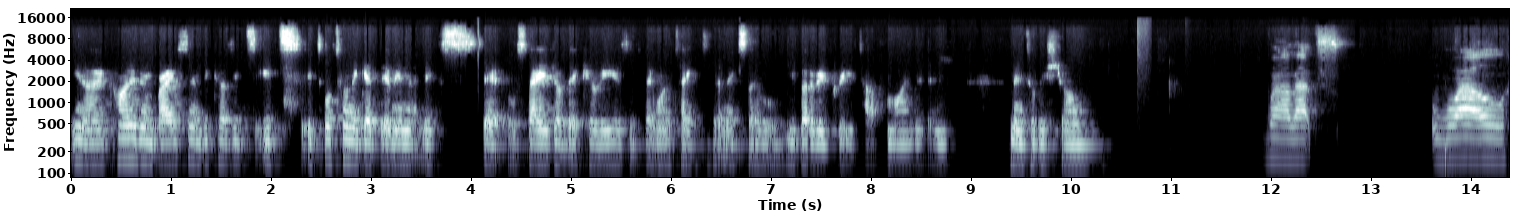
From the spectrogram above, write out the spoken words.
you know, kind of embrace them because it's it's it's what's going to get them in that next step or stage of their careers if they want to take it to the next level. You've got to be pretty tough minded and mentally strong. Wow, that's well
